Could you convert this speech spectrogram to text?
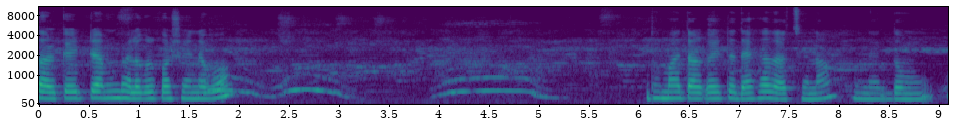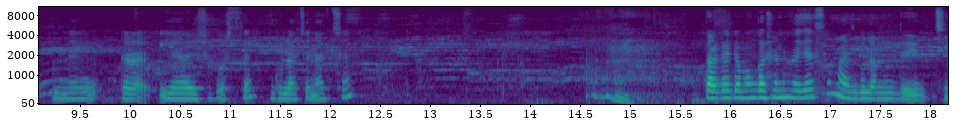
তরকারিটা আমি ভালো করে কষাই নেব। ধোমায় তরকারিটা দেখা যাচ্ছে না মানে একদম মানে ইয়া এসে পড়ছে ঘোলা চেনাচ্ছে তরকারিটা আমার কষানো হয়ে গেছে, মাছগুলো আমি দিয়ে দিচ্ছি।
